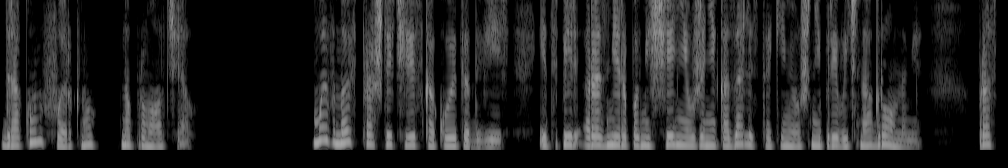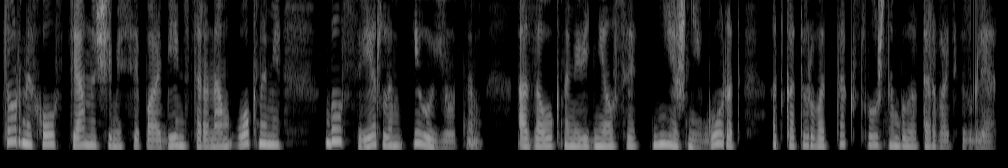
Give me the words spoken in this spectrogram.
Дракон фыркнул, но промолчал. Мы вновь прошли через какую-то дверь, и теперь размеры помещения уже не казались такими уж непривычно огромными. Просторный холл с тянущимися по обеим сторонам окнами был светлым и уютным, а за окнами виднелся нижний город, от которого так сложно было оторвать взгляд.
